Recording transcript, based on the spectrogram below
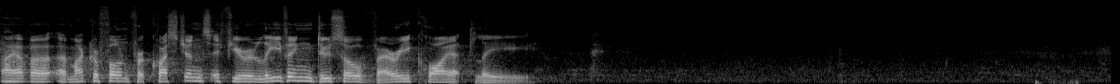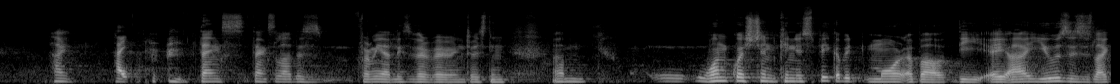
I have a, a, microphone for questions. If you're leaving, do so very quietly. Hi. Thanks, thanks a lot. This is, for me at least, very, very interesting. Um, one question, can you speak a bit more about the AI use? Is like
